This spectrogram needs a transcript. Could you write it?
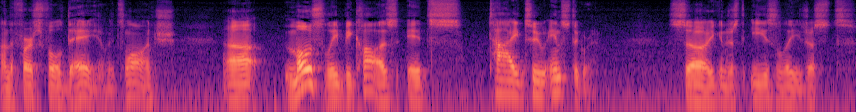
on the first full day of its launch uh, mostly because it's tied to instagram. So you can just easily just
